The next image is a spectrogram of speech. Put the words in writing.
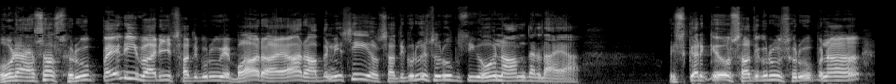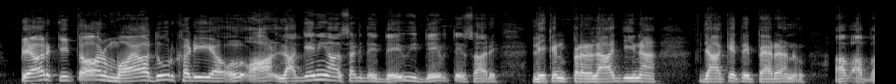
ਹੁਣ ਐਸਾ ਸਰੂਪ ਪਹਿਲੀ ਵਾਰੀ ਸਤਿਗੁਰੂ ਇਹ ਬਾਹਰ ਆਇਆ, ਰੱਬ ਨਹੀਂ ਸੀ, ਉਹ ਸਤਿਗੁਰੂ ਸਰੂਪ ਸੀ, ਉਹ ਨਾਮ ਦਰੜਾਇਆ। ਇਸ ਕਰਕੇ ਉਹ ਸਤਿਗੁਰੂ ਸਰੂਪ ਨਾਲ ਪਿਆਰ ਕੀਤਾ ਔਰ ਮਾਇਆ ਦੂਰ ਖੜੀ ਆ। ਉਹ ਲਾਗੇ ਨਹੀਂ ਆ ਸਕਦੇ, ਦੇਵੀ ਦੇਵਤੇ ਸਾਰੇ। ਲੇਕਿਨ ਪ੍ਰਹਲਾਦ ਜੀ ਨਾ ਜਾ ਕੇ ਤੇ ਪੈਰਾਂ ਨੂੰ ਆਪ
